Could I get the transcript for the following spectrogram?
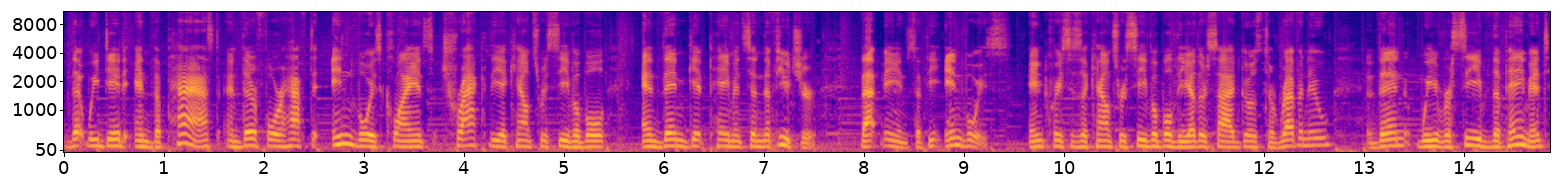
that we did in the past and therefore have to invoice clients, track the accounts receivable, and then get payments in the future. That means that the invoice increases accounts receivable, the other side goes to revenue, then we receive the payment,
